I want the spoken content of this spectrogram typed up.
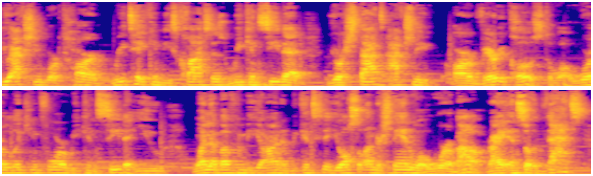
you actually worked hard retaking these classes. We can see that your stats actually are very close to what we're looking for. We can see that you went above and beyond and we can see that you also understand what we're about, right? And so that's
